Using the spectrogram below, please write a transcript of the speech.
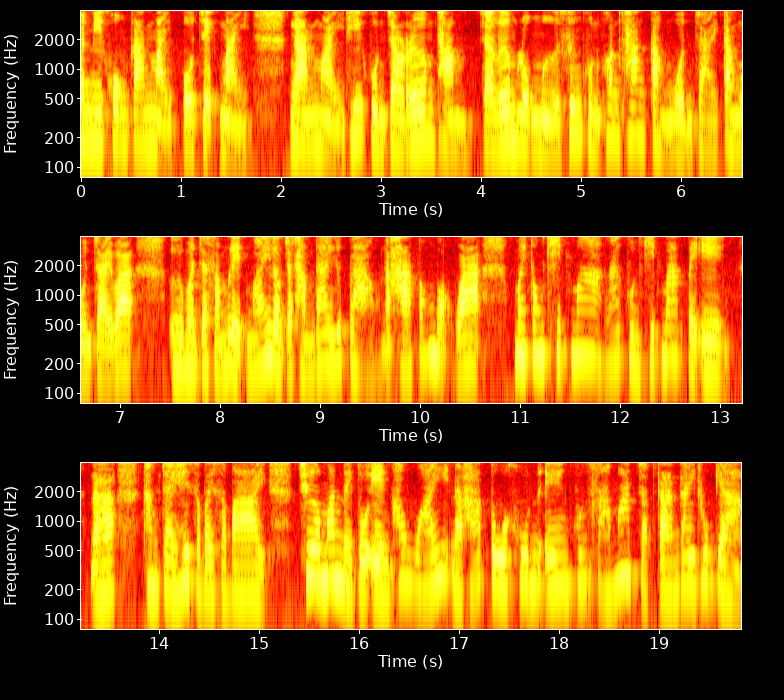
มันมีโครงการใหม่โปรเจกต์ใหม่งานใหม่ที่คุณจะเริ่มทำจะเริ่มลงมือ ซึ่งคุณค่อนข้างกังวลใจ กังวลใจว่าเออมันจะสำเร็จไหมเราจะทำได้หรือเปล่านะคะ ต้องบอกว่าไม่ต้องคิดมากนะ คุณคิดมากไปเอง นะคะทำใจให้สบายๆ เชื่อมั่นในตัวเองเข้าไว้นะคะ ตัวคุณเองคุณสามารถจัดการได้ทุกอย่าง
